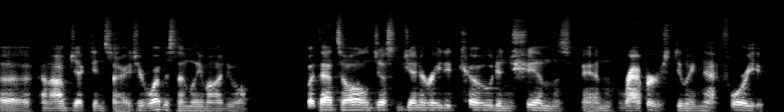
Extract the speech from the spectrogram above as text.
uh, an object inside your WebAssembly module. But that's all just generated code and shims and wrappers doing that for you.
